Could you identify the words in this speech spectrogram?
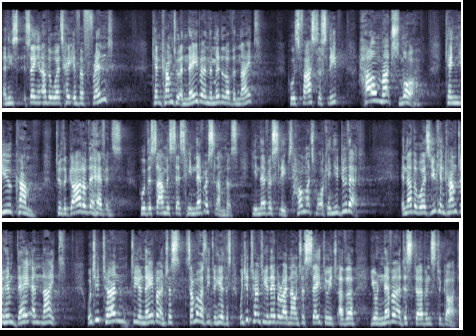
And he's saying, in other words, hey, if a friend can come to a neighbor in the middle of the night who's fast asleep, how much more can you come to the God of the heavens, who the psalmist says he never slumbers, he never sleeps? How much more can you do that? In other words, you can come to him day and night. Would you turn to your neighbor and just, some of us need to hear this. Would you turn to your neighbor right now and just say to each other, You're never a disturbance to God?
